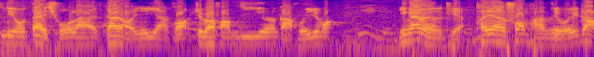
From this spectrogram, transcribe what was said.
利用带球来干扰一些眼方。这边伐木机一个人敢回去吗？应该没问题，他现在双盘子有 A 仗，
